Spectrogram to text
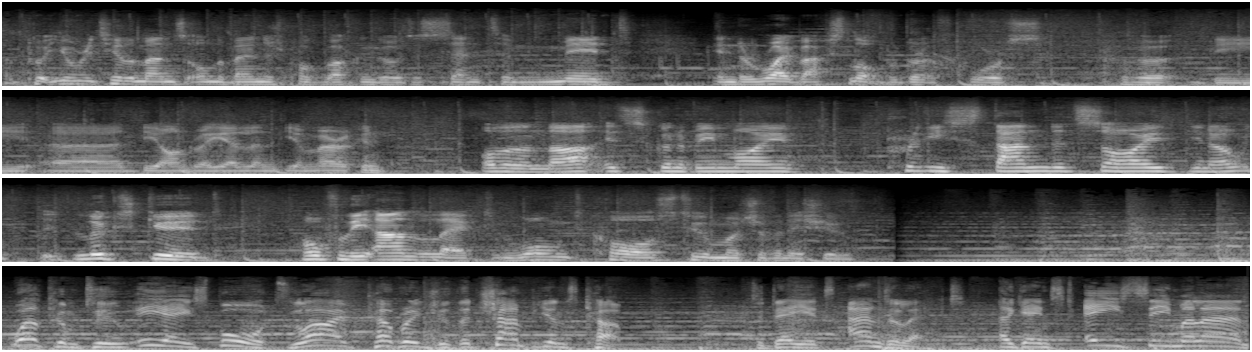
and put Youri Tielemans on the bench. Pogba can go to centre mid. In the right back slot, we're going to, of course, put the uh, DeAndre Yedlin, the American. Other than that, it's going to be my pretty standard side. You know, it looks good. Hopefully Anderlecht won't cause too much of an issue. Welcome to EA Sports live coverage of the Champions Cup. Today it's Anderlecht against AC Milan.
